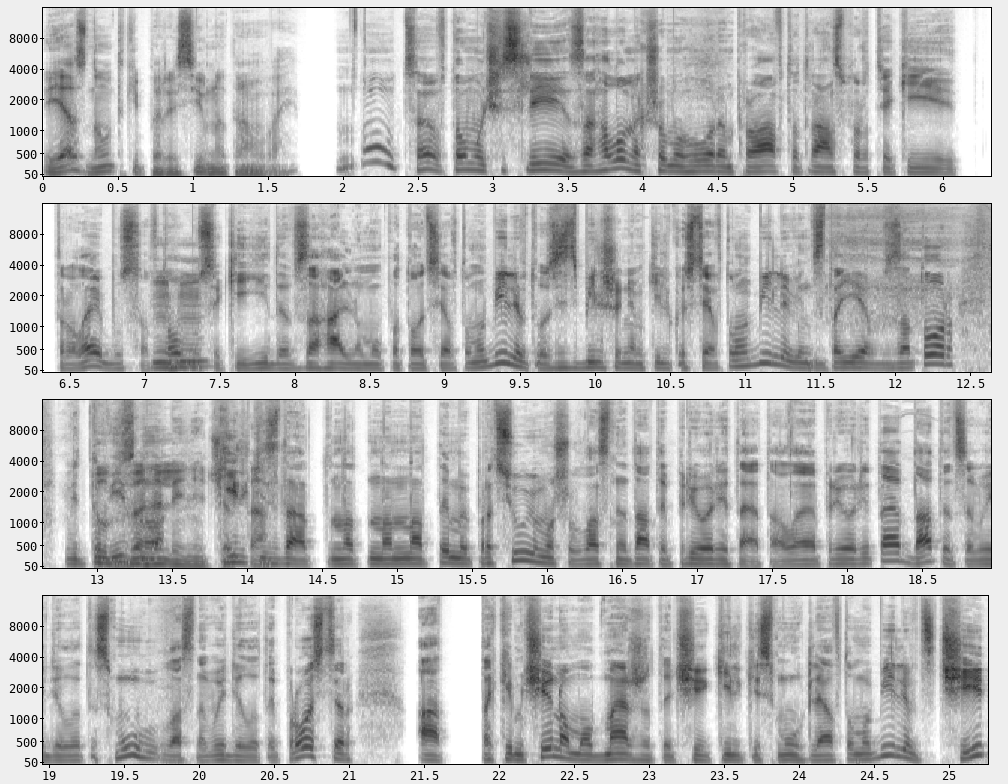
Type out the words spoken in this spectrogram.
І я знов таки пересів на трамвай. Ну, це в тому числі загалом, якщо ми говоримо про автотранспорт, який тролейбус, автобус, Мгм. який їде в загальному потоці автомобілів, то зі збільшенням кількості автомобілів він стає в затор. Відповідно, взагалі нічого. кількість да, над, над, над тим ми працюємо, щоб власне дати пріоритет. Але пріоритет дати це виділити смугу, власне, виділити простір. А таким чином обмежити чи кількість муг для автомобілів, чи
